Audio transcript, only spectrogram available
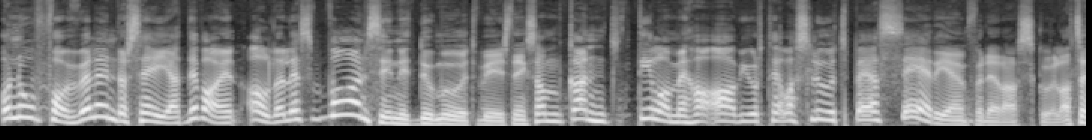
Och nu får vi väl ändå säga att det var en alldeles vansinnigt dum utvisning som kan till och med ha avgjort hela slutspelsserien för deras skull. Alltså,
